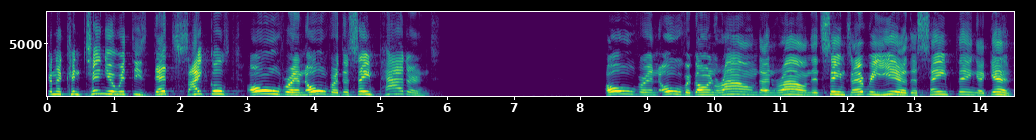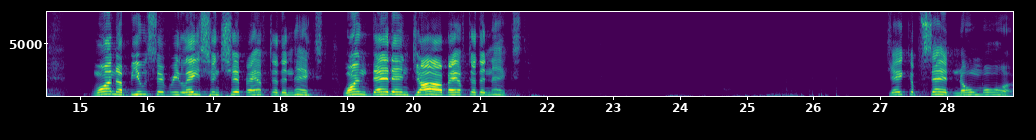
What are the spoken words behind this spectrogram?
going to continue with these dead cycles over and over, the same patterns. Over and over, going round and round. It seems every year the same thing again. One abusive relationship after the next one dead end job after the next. Jacob said, No more.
